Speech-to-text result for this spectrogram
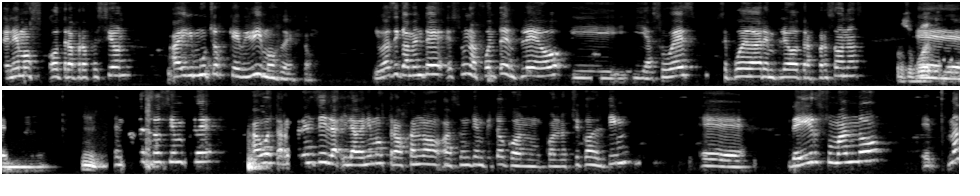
tenemos otra profesión, hay muchos que vivimos de esto. Y básicamente es una fuente de empleo y, a su vez se puede dar empleo a otras personas. Por supuesto. Eh. Entonces yo siempre hago esta referencia y la, venimos trabajando hace un tiempito con, los chicos del team. Eh, de ir sumando, eh, más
